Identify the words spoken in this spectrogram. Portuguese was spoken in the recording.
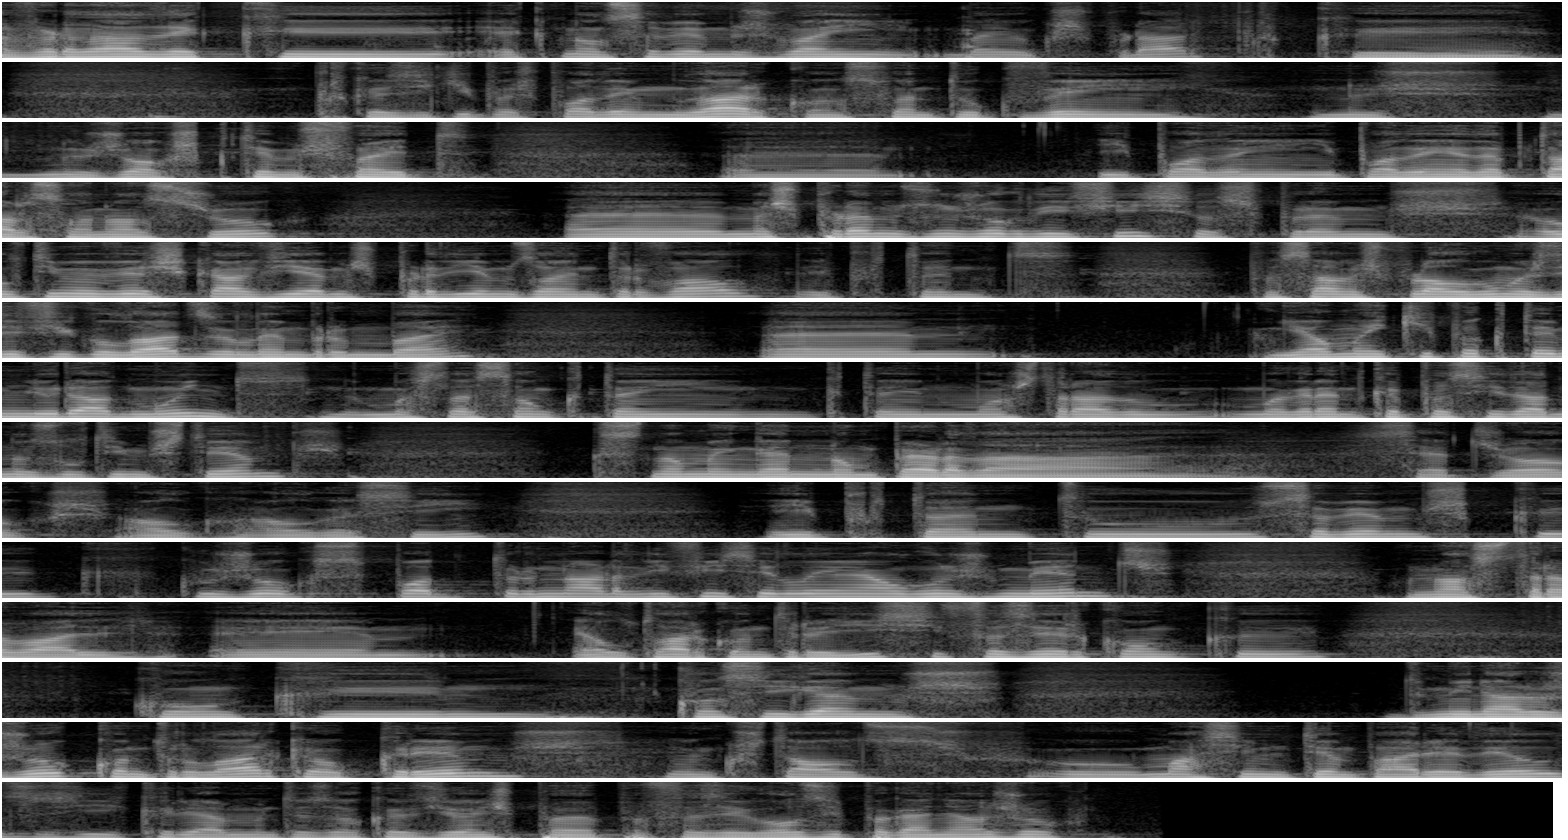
a verdade é que, é que não sabemos bem, bem o que esperar, porque, porque as equipas podem mudar consoante o que vem nos, nos jogos que temos feito uh, e podem, e podem adaptar-se ao nosso jogo. Uh, mas esperamos um jogo difícil. Esperamos a última vez que cá viemos perdíamos ao intervalo e portanto passámos por algumas dificuldades. Eu lembro-me bem. Uh, e é uma equipa que tem melhorado muito, uma seleção que tem, que tem demonstrado uma grande capacidade nos últimos tempos que se não me engano não perde há sete jogos, algo, algo assim, e portanto sabemos que, que, o jogo se pode tornar difícil em alguns momentos. O nosso trabalho é, é lutar contra isso e fazer com que, com que consigamos dominar o jogo, controlar, que é o que queremos, encostá-los o máximo tempo à área deles e criar muitas ocasiões para, para fazer gols e para ganhar o jogo.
